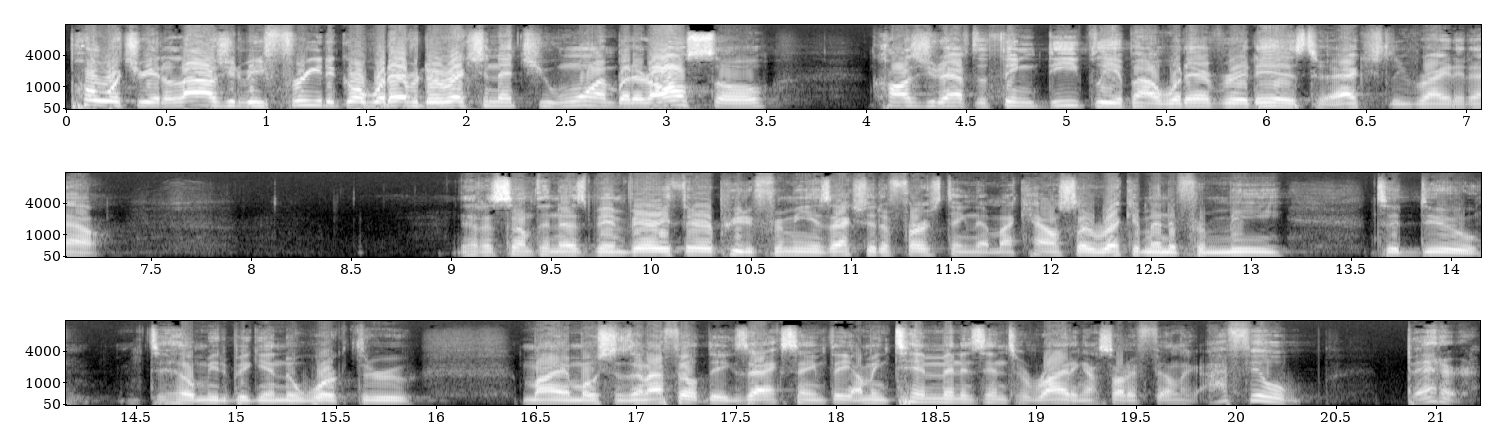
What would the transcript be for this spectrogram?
poetry. It allows you to be free to go whatever direction that you want, but it also causes you to have to think deeply about whatever it is to actually write it out. That is something that's been very therapeutic for me. Is actually the first thing that my counselor recommended for me to do to help me to begin to work through my emotions. And I felt the exact same thing. I mean, 10 minutes into writing, I started feeling like I feel better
